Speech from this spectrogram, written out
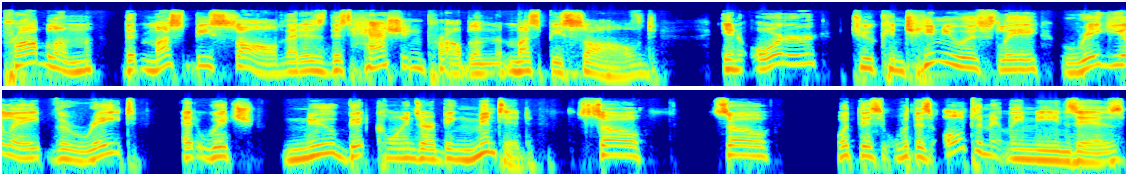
problem that must be solved that is this hashing problem that must be solved in order to continuously regulate the rate at which new bitcoins are being minted. So so what this what this ultimately means is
